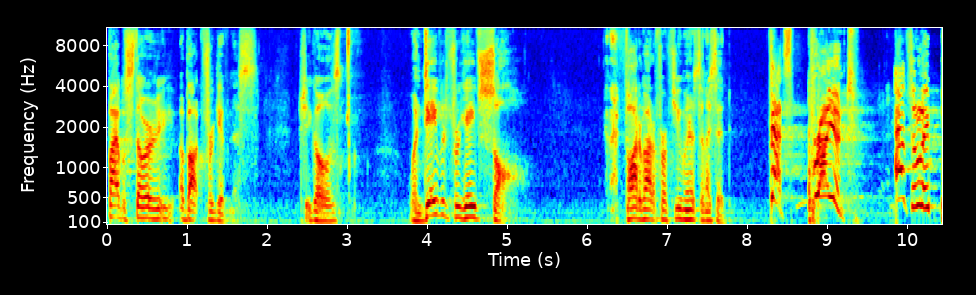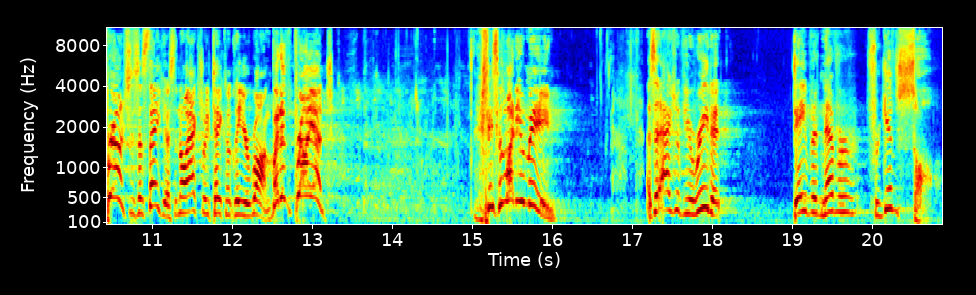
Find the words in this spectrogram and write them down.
Bible story about forgiveness? She goes, when David forgave Saul. And I thought about it for a few minutes and I said, That's brilliant! Absolutely brilliant. She says, Thank you. I said, No, actually, technically, you're wrong, but it's brilliant. She says, What do you mean? I said, Actually, if you read it, David never forgives Saul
